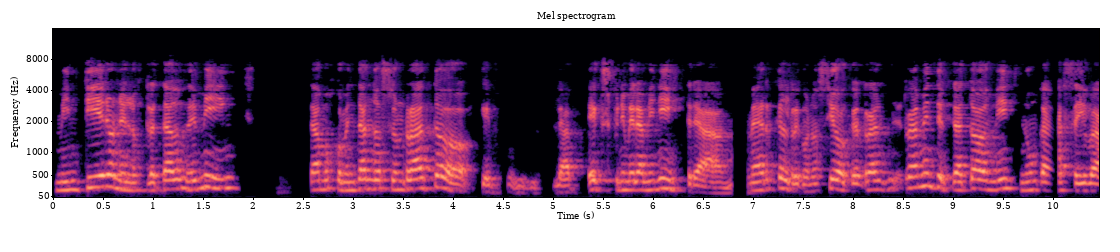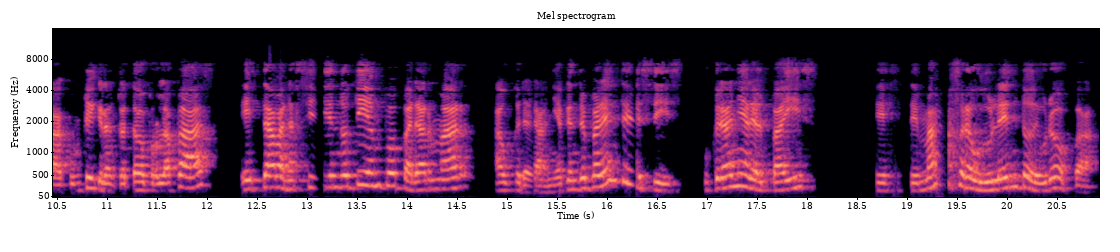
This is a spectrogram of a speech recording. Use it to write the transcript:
mintieron en los tratados de Minsk, estábamos comentando hace un rato que la ex primera ministra Merkel reconoció que realmente el tratado de Minsk nunca se iba a cumplir, que era un tratado por la paz, estaban haciendo tiempo para armar a Ucrania, que entre paréntesis, Ucrania era el país este, más fraudulento de Europa.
